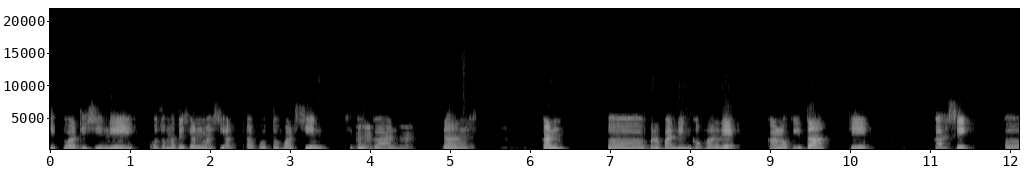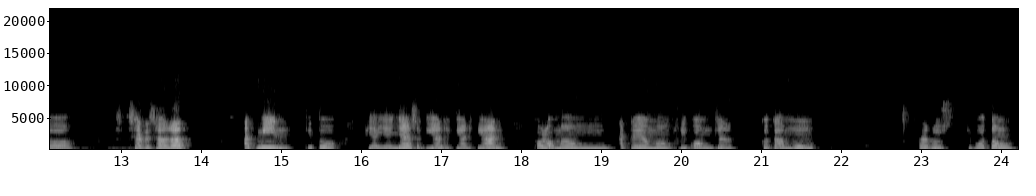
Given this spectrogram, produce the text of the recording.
dijual di sini otomatis kan masih ada butuh margin gitu hmm. kan. Hmm. Nah, kan e, berbanding kebalik kalau kita dikasih eh, syarat-syarat admin gitu. Biayanya sekian sekian sekian. Kalau mau ada yang mau free ongkir ke kamu harus dipotong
